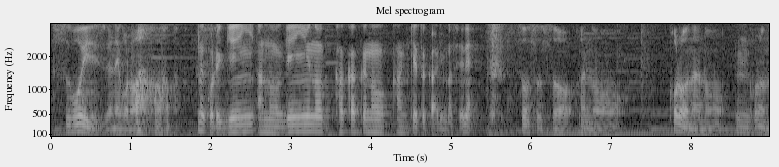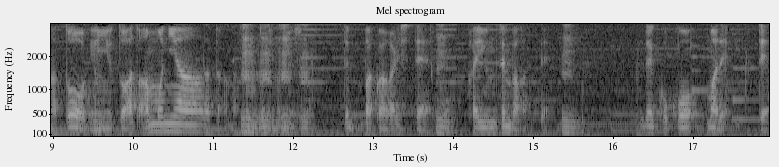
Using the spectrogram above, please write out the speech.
すごいですよねこの。なこれ原油あの原油の価格の関係とかありますよね。そうそうそう、うん。あのコロナの、うん。コロナと原油と、あとアンモニアだったかなその時のニュース。で爆上がりして、うん。もう海運全部上がって。うん。でここまで行って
